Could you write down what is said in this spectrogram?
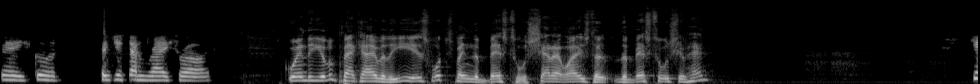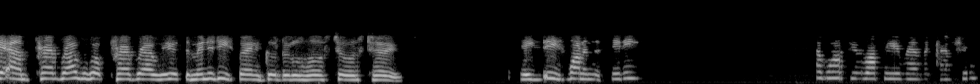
yeah, he's good. But just done race ride. Gwenda, you look back over the years, what's been the best horse? Shadoways, the, the best horse you've had? Yeah, um, Pravro, we've got Pravro here at the minute. He's been a good little horse to us too. He, he's one in the city. I want to up here around the country.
